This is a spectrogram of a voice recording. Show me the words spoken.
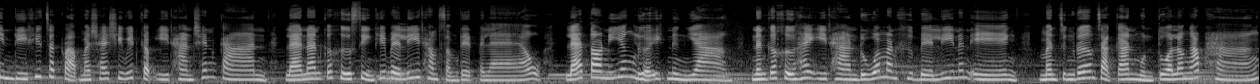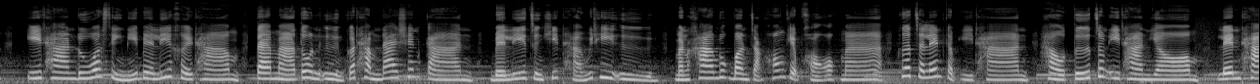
ยินดีที่จะกลับมาใช้ชีวิตกับอีธานเช่นกัน และนั่นก็คือสิ่งที่เบลลี่ทำสำเร็จไปแล้ว และตอนนี้ยังเหลืออีกหนึ่งอย่าง นั่นก็คือให้อีธานรู้ว่ามันคือเบลลี่นั่นเอง มันจึงเริ่มจากการหมุนตัวแล้วงับหาง อีธานรู้ว่าสิ่งนี้เบลลี่เคยทำแต่หมาตัวอื่นก็ทำได้เช่นกัน เบลลี่จึงคิดหาวิธีอื่น มันข้ามลูกบอลจากห้องเก็บของออกมา เพื่อจะเล่นกับอีธาน เห่าตื้อจนอีธานยอม เล่นท่า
